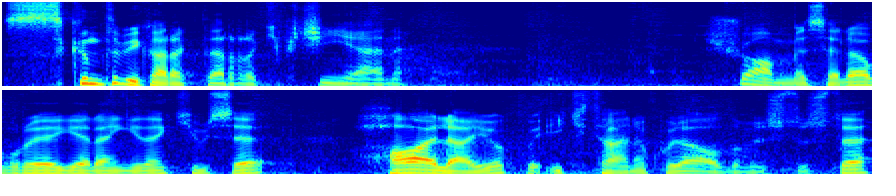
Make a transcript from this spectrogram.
sıkıntı bir karakter rakip için yani. Şu an mesela buraya gelen giden kimse hala yok ve iki tane kule aldım üst üste.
